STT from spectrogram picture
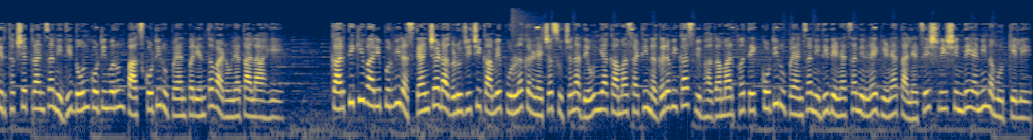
तीर्थक्षेत्रांचा निधी दोन कोटींवरून पाच कोटी रुपयांपर्यंत वाढवण्यात आला आहे. कार्तिकी वारीपूर्वी रस्त्यांच्या डागडुजीची कामे पूर्ण करण्याच्या सूचना देऊन या कामासाठी नगरविकास विभागामार्फत एक कोटी रुपयांचा निधी देण्याचा निर्णय घेण्यात आल्याचे श्री शिंदे यांनी नमूद केले.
